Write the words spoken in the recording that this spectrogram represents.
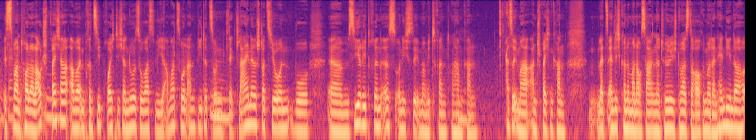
okay. Ist zwar ein toller Lautsprecher, mhm. aber im Prinzip bräuchte ich ja nur sowas wie Amazon anbietet, so mhm. eine kleine Station, wo ähm, Siri drin ist und ich sie immer mit dran, dran haben mhm. kann also immer ansprechen kann. Letztendlich könnte man auch sagen, natürlich, du hast doch auch immer dein Handy in der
